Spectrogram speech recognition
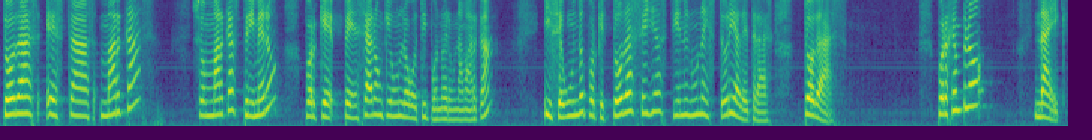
Todas estas marcas son marcas, primero, porque pensaron que un logotipo no era una marca, y segundo, porque todas ellas tienen una historia detrás. Todas. Por ejemplo, Nike.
